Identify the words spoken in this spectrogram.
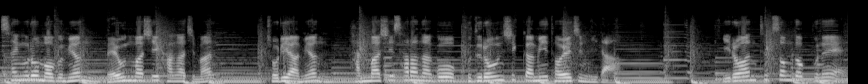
생으로 먹으면 매운맛이 강하지만 조리하면 단맛이 살아나고 부드러운 식감이 더해집니다. 이러한 특성 덕분에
